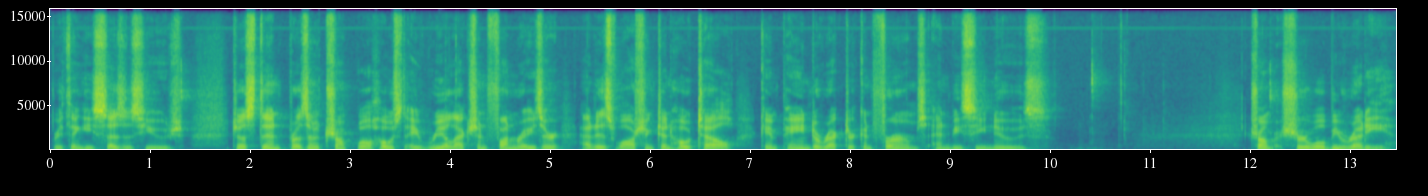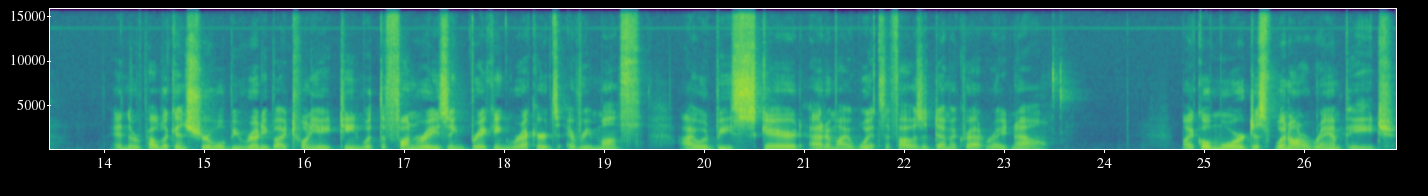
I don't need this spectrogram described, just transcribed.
Everything he says is huge. Just then, President Trump will host a re election fundraiser at his Washington hotel, campaign director confirms NBC News. Trump sure will be ready, and the Republicans sure will be ready by 2018 with the fundraising breaking records every month. I would be scared out of my wits if I was a Democrat right now. Michael Moore just went on a rampage.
